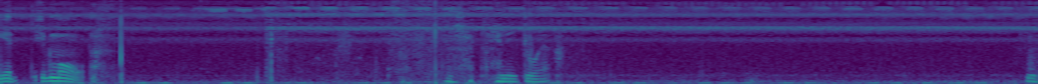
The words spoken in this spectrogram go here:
เขียดอิโมเห็นอีกตัวแล้วอืม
